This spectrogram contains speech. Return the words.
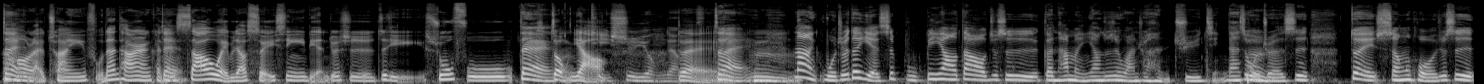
然后来穿衣服。但台湾人可能稍微比较随性一点，就是自己舒服对重要，体适用这样。对对，嗯，那我觉得也是不必要到就是跟他们一样，就是完全很拘谨。但是我觉得是对生活就是。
